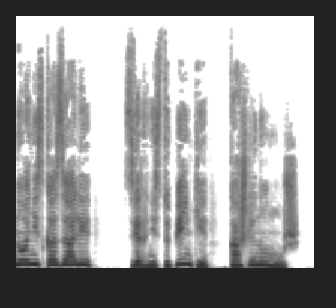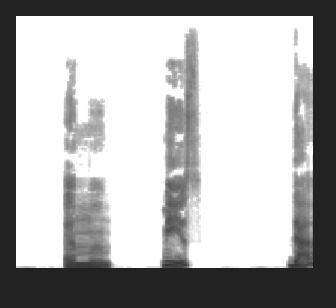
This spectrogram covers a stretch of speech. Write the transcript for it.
но они сказали, с верхней ступеньки кашлянул муж. Эм, мисс? Да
